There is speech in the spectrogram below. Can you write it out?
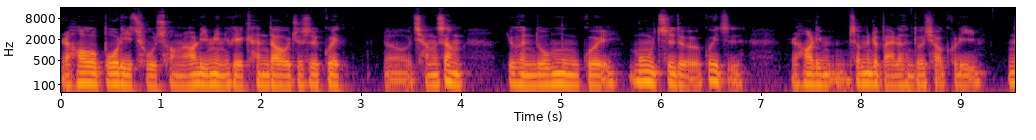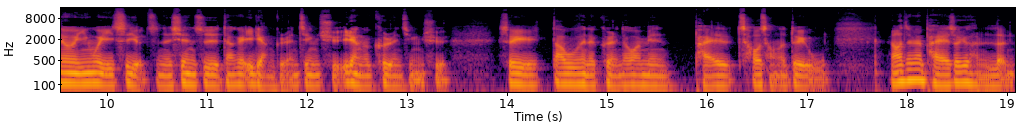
然后玻璃橱窗，然后里面就可以看到，就是柜，呃，墙上有很多木柜、木质的柜子，然后里上面就摆了很多巧克力。那因为一次有只能限制大概一两个人进去，一两个客人进去，所以大部分的客人在外面排超长的队伍。然后这边排的时候又很冷，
